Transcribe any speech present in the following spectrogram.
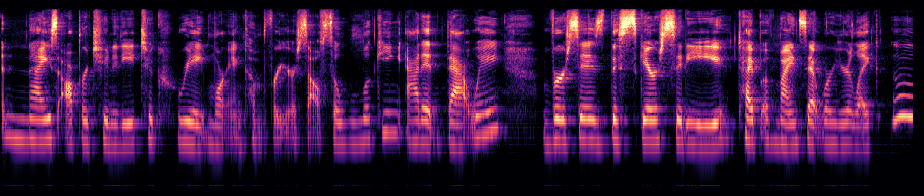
a nice opportunity to create more income for yourself. So, looking at it that way versus the scarcity type of mindset where you're like, ooh,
